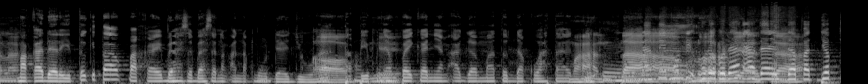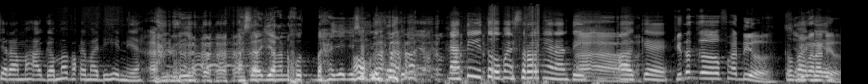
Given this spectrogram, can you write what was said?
lah. Maka dari itu kita pakai bahasa-bahasa anak anak muda juga, Oh, tapi oke. menyampaikan yang agama atau dakwah tadi. Mantap. Nanti mungkin mudah-mudahan ada dapat job ceramah agama pakai madihin ya. Jadi asal jangan khutbah aja Oh, sih tadi. nanti itu mesronya nanti. Ah. Oke. Kita ke Fadil. Ke Gimana Fadil. Dil?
